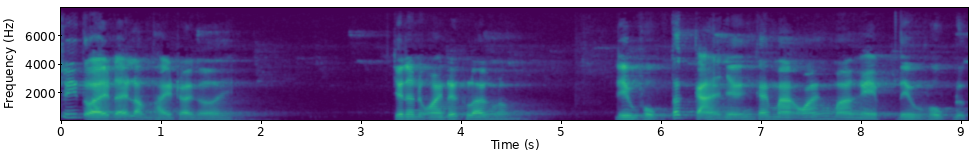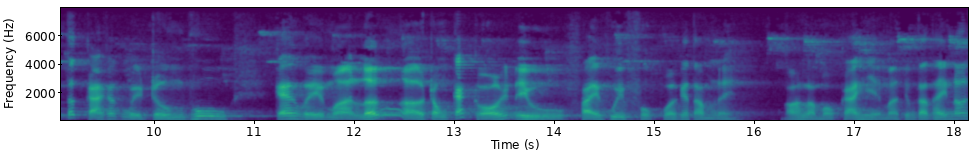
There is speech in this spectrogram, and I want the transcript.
trí tuệ để làm thầy trời người. Cho nên oai đức lớn lắm. Điều phục tất cả những cái ma oán, ma nghiệp, điều phục được tất cả các vị trượng phu, các vị mà lớn ở trong các cõi đều phải quy phục với cái tâm này đó là một cái gì mà chúng ta thấy nó,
